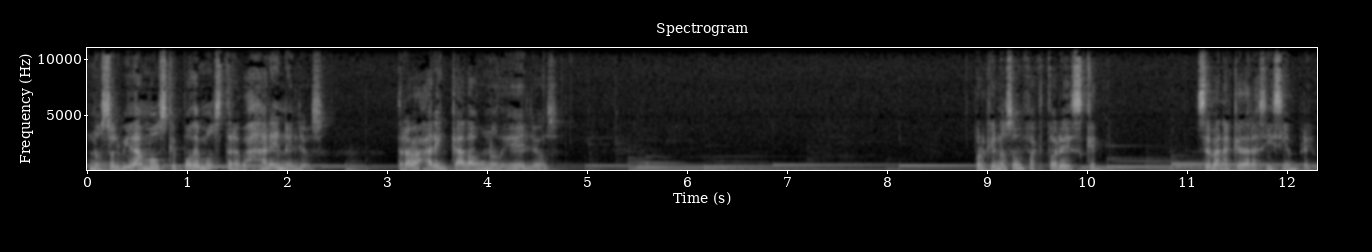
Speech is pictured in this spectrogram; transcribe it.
nos olvidamos que podemos trabajar en ellos, trabajar en cada uno de ellos, porque no son factores que se van a quedar así siempre.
